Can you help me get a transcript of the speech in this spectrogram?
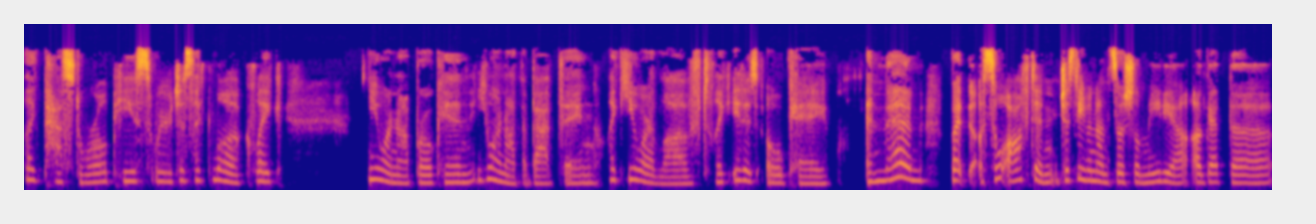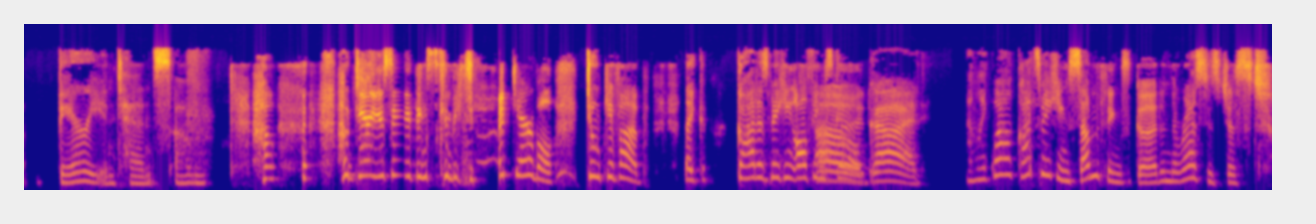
like pastoral piece where you're just like, look, like you are not broken. You are not the bad thing. Like you are loved. Like it is okay. And then, but so often, just even on social media, I'll get the very intense, um, how how dare you say things can be terrible don't give up like god is making all things oh, good god i'm like well god's making some things good and the rest is just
